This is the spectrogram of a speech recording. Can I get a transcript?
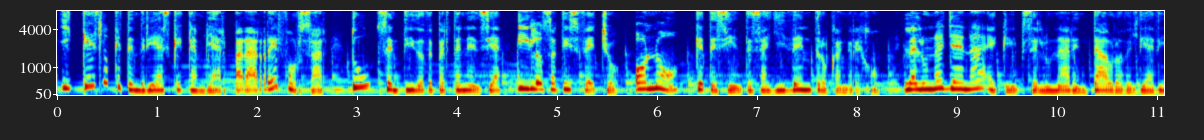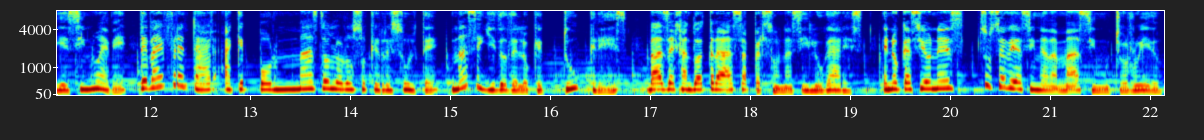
y qué es lo que tendrías que cambiar para reforzar tu sentido de pertenencia y lo satisfecho o no que te sientes allí dentro, cangrejo. La luna llena, eclipse lunar en Tauro del día 19, te va a enfrentar a que por más doloroso que resulte, más seguido de lo que tú crees, vas dejando atrás a personas y lugares. En ocasiones sucede así nada más, sin mucho ruido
